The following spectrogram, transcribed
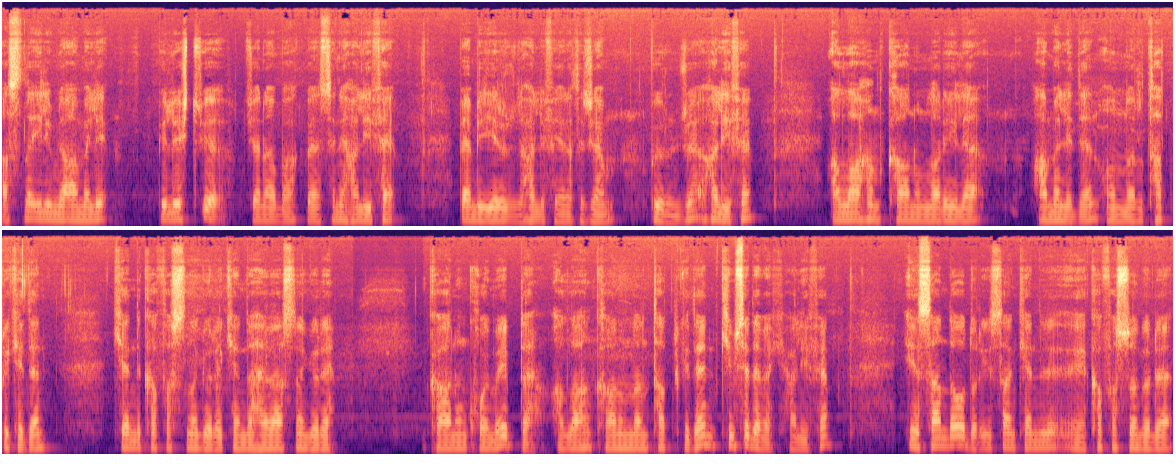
aslında ilimle ameli birleştiriyor. Cenab-ı Hak ben seni halife ben bir yeryüzünde halife yaratacağım buyurunca halife Allah'ın kanunlarıyla amel eden, onları tatbik eden, kendi kafasına göre, kendi hevasına göre kanun koymayıp da Allah'ın kanunlarını tatbik eden kimse demek halife. İnsan da odur. İnsan kendi e, kafasına göre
